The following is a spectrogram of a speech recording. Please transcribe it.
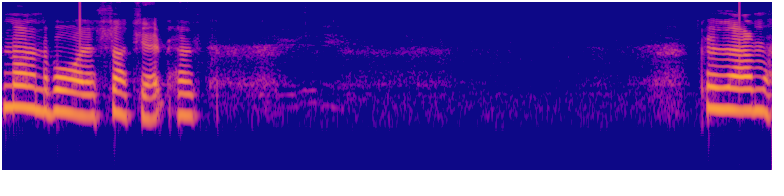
not on the board as such yet because because um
